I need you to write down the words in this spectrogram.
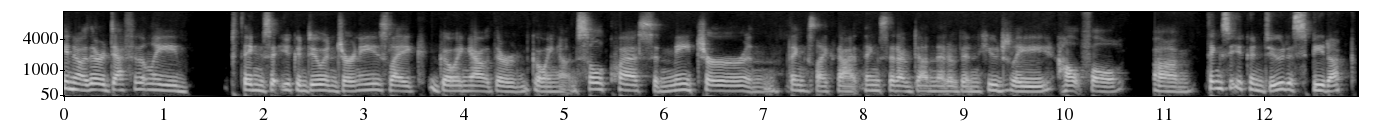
You know, there are definitely things that you can do in journeys like going out there going out in soul quests and nature and things like that things that i've done that have been hugely helpful um, things that you can do to speed up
